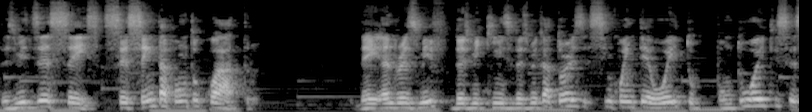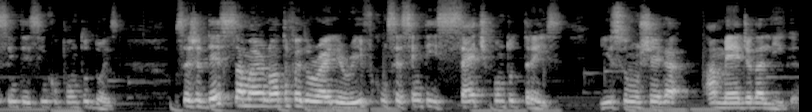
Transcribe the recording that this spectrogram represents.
2016, 60.4. Day Andrew Smith, 2015 e 2014, 58.8 e 65.2. Ou seja, desses a maior nota foi do Riley Reef com 67.3. e isso não chega à média da liga.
